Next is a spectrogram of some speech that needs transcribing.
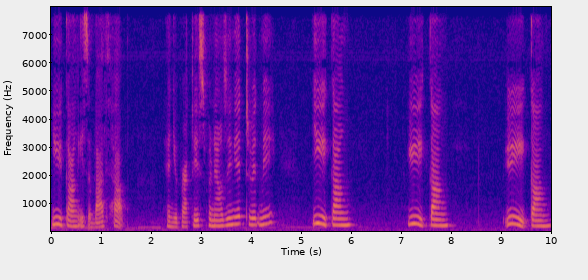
浴缸 is a bathtub. Can you practice pronouncing it with me? 浴缸,浴缸,浴缸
